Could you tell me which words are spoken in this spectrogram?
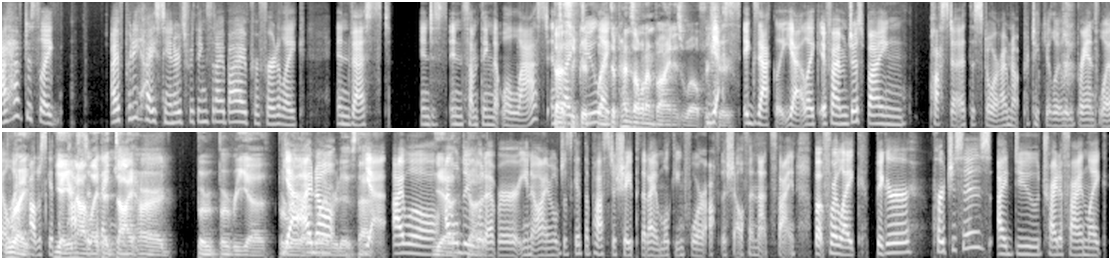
I have just like I have pretty high standards for things that I buy. I prefer to like invest into in something that will last. And that's so I a good do point like depends on what i'm buying as well for yes, sure exactly. Yeah, like if I'm just buying pasta at the store, I'm not particularly brand loyal. right Like, I'll just get yeah you're not like a I diehard Barilla, Barilla, Yeah, I whatever don't- it is. That, yeah, I will. Yeah, I will do got it. whatever. You know, I will just get the pasta shape that I am looking for off the shelf, and that's fine. But for like bigger purchases, I do try to find like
